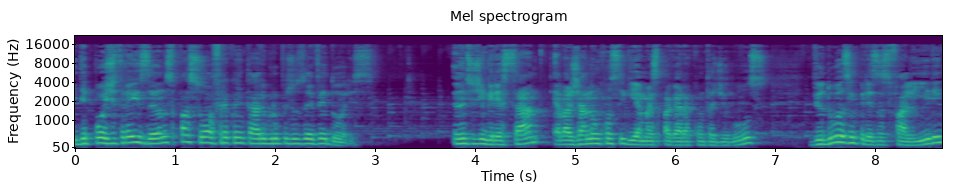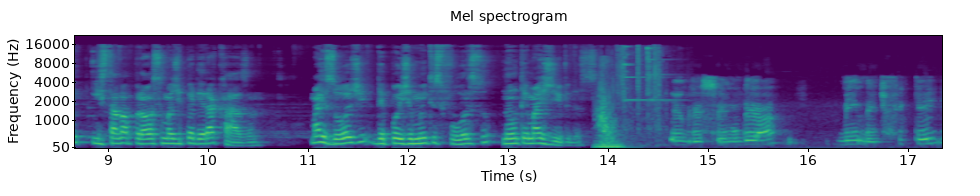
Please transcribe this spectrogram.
e depois de três anos passou a frequentar o grupo dos devedores. Antes de ingressar, ela já não conseguia mais pagar a conta de luz, viu duas empresas falirem e estava próxima de perder a casa. Mas hoje, depois de muito esforço, não tem mais dívidas. Eu ingressei no DA, me identifiquei,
